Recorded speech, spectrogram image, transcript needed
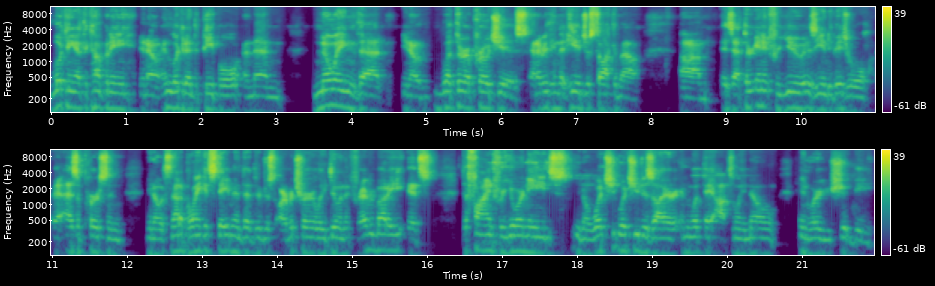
looking at the company, you know, and looking at the people, and then knowing that you know what their approach is and everything that he had just talked about um, is that they're in it for you as the individual, as a person. You know, it's not a blanket statement that they're just arbitrarily doing it for everybody. It's defined for your needs. You know what you what you desire and what they optimally know and where you should be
